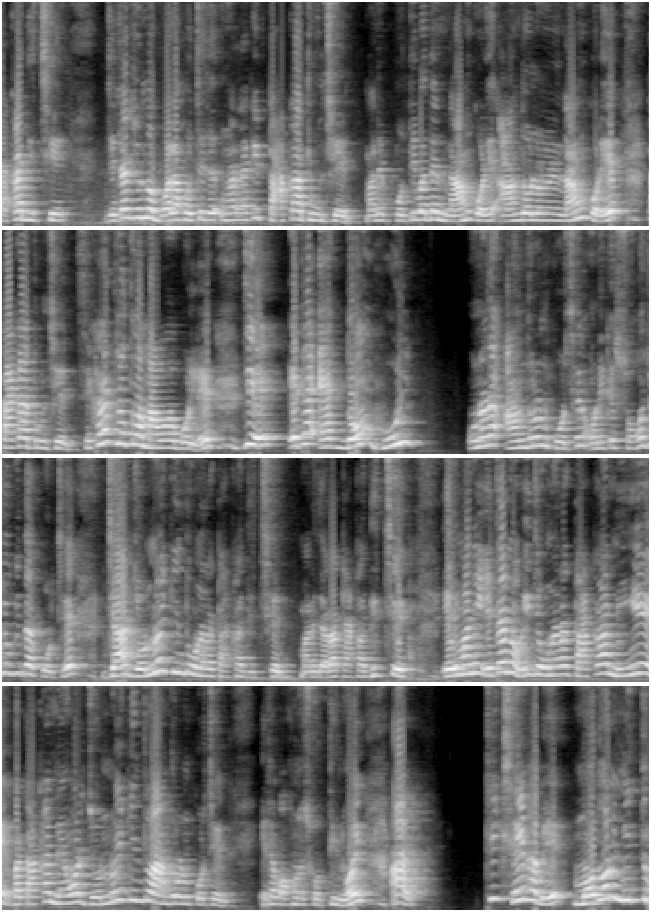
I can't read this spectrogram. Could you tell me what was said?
টাকা দিচ্ছে, যেটার জন্য বলা হচ্ছে যে ওনারা নাকি টাকা তুলছেন মানে প্রতিবাদের নাম করে, আন্দোলনের নাম করে টাকা তুলছেন। সেখানে তো তোমার মা বাবা বললেন যে এটা একদম ভুল ওনারা আন্দোলন করছেন, অনেকে সহযোগিতা করছে, যার জন্যই কিন্তু ওনারা টাকা দিচ্ছেন। মানে যারা টাকা দিচ্ছে, এর মানে এটা নয় যে ওনারা টাকা নিয়ে বা টাকা নেওয়ার জন্যই কিন্তু আন্দোলন করছেন। এটা কখনো সত্যি নয়। আর ঠিক সেইভাবে মদন মিত্র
